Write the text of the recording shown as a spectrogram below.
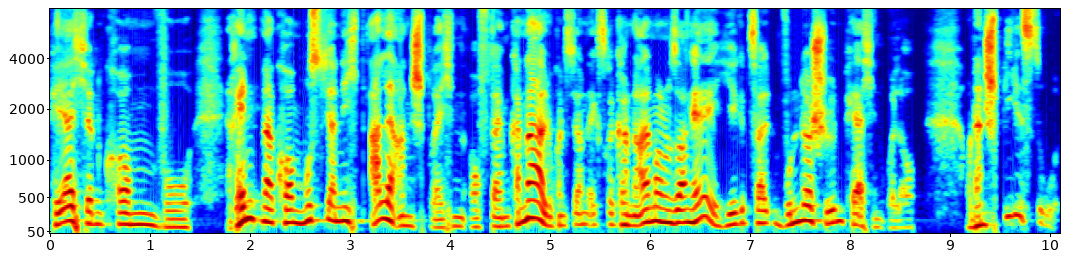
Pärchen kommen, wo Rentner kommen, musst du ja nicht alle ansprechen auf deinem Kanal. Du kannst ja einen extra Kanal machen und sagen, hey, hier gibt's halt einen wunderschönen Pärchenurlaub. Und dann spielst du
